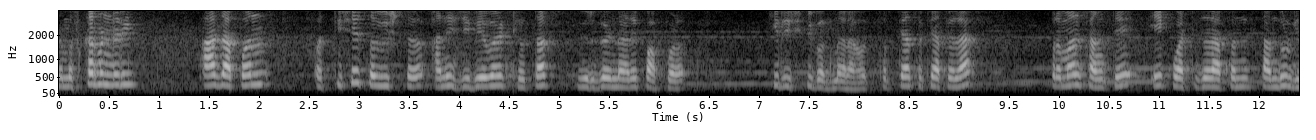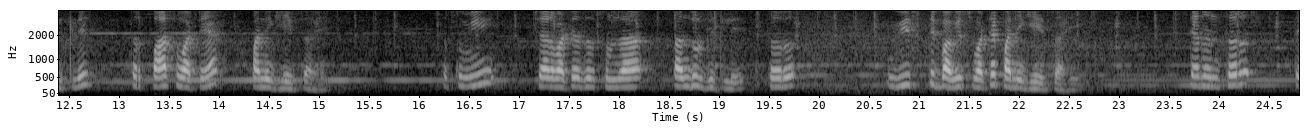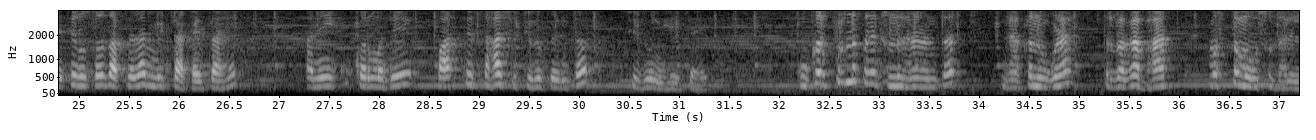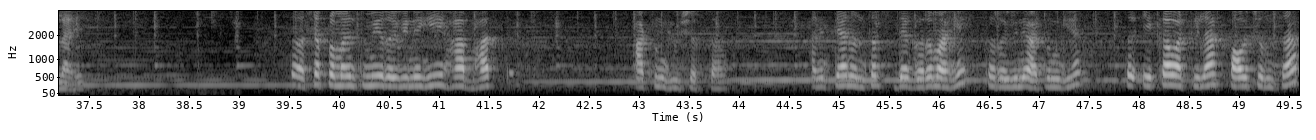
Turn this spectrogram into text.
नमस्कार मंडळी. आज आपण अतिशय चविष्ट आणि जिभेवर ठेवताच विरघळणारे पापड ही रेसिपी बघणार आहोत. तर त्यासाठी आपल्याला प्रमाण सांगते. एक वाटी जर आपण तांदूळ घेतले तर पाच वाट्या पाणी घ्यायचं आहे. तर तुम्ही चार वाट्या जर समजा तांदूळ घेतले तर वीस ते बावीस वाट्या पाणी घ्यायचं आहे. त्यानंतर त्याच्यानुसारच आपल्याला मीठ टाकायचं आहे. आणि कुकरमध्ये पाच ते सहा शिट्टी होईपर्यंत शिजवून घ्यायचे आहे कुकर पूर्णपणे थंड झाल्यानंतर झाकण उघडा. तर बघा भात मस्त मऊसूत झालेला आहे. तर अशाप्रमाणे तुम्ही रवीनेही हा भात आटून घेऊ शकता. आणि त्यानंतर सध्या गरम आहे तर रवीने आटून घ्या. तर एका वाटीला पाव चमचा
